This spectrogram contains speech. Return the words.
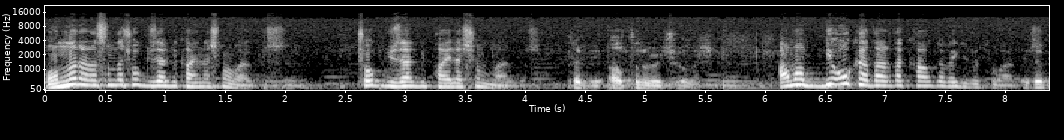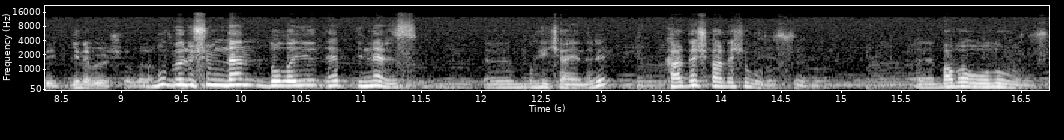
Onlar arasında çok güzel bir kaynaşma vardır. Çok güzel bir paylaşım vardır. Tabii altını bölüşüyorlar. Ama bir o kadar da kavga ve gürültü vardır. E tabii yine bölüşüyorlar. Bu bölüşümden dolayı hep dinleriz e, bu hikayeleri. Kardeş kardeşi vurur. E, baba oğlu vurur.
